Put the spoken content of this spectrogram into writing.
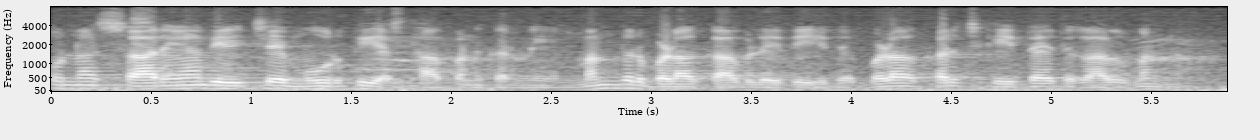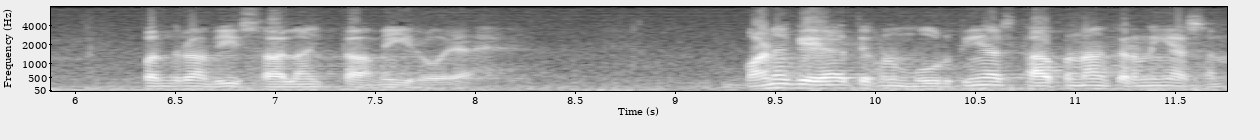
ਉਹਨਾਂ ਸਾਰਿਆਂ ਦੇ ਵਿੱਚ ਇਹ ਮੂਰਤੀ ਸਥਾਪਨ ਕਰਨੀ ਹੈ। ਮੰਦਿਰ ਬੜਾ ਕਾਬਲੇ ਦੀ ਹੈ ਬੜਾ ਖਰਚ ਕੀਤਾ ਹੈ ਤੇ ਗਾਲਮਨ 15-20 ਸਾਲਾਂ 'ਚ ਤਾਮੀਰ ਹੋਇਆ ਹੈ। ਬਣ ਗਿਆ ਤੇ ਹੁਣ ਮੂਰਤੀਆਂ ਸਥਾਪਨਾ ਕਰਨੀਆਂ ਸਨ।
